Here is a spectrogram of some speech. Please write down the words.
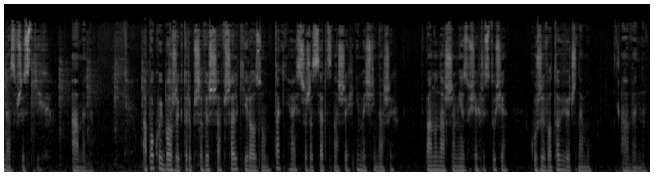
nas wszystkich. Amen. A pokój Boży, który przewyższa wszelki rozum, tak niechaj strzeże serc naszych i myśli naszych. W Panu naszym Jezusie Chrystusie, ku żywotowi wiecznemu. Amen.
